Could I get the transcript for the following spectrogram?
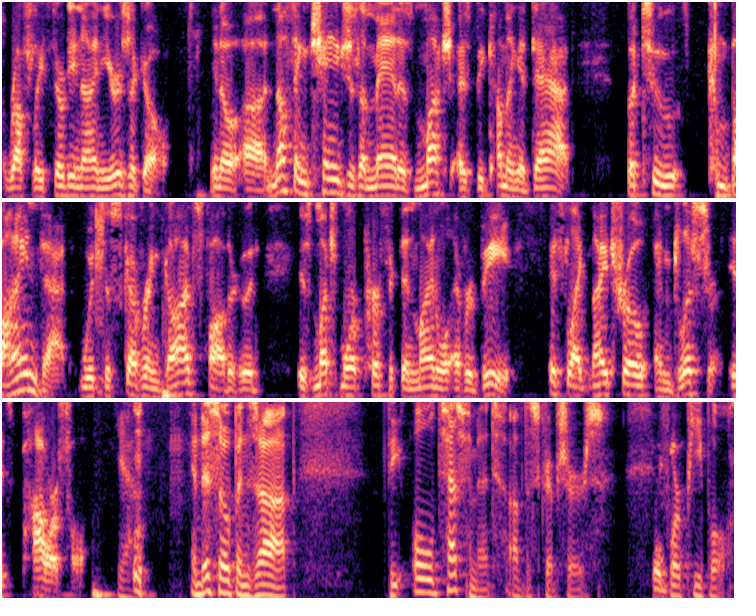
roughly 39 years ago. You know, uh, nothing changes a man as much as becoming a dad. But to combine that with discovering God's fatherhood is much more perfect than mine will ever be. It's like nitro and glycerin. It's powerful. Yeah. And this opens up the Old Testament of the scriptures for people.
